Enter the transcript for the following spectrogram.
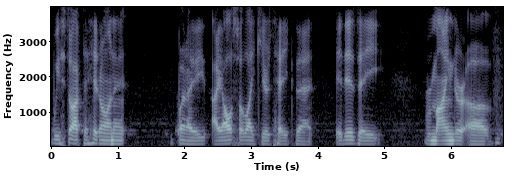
we still have to hit on it. But I I also like your take that it is a reminder of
